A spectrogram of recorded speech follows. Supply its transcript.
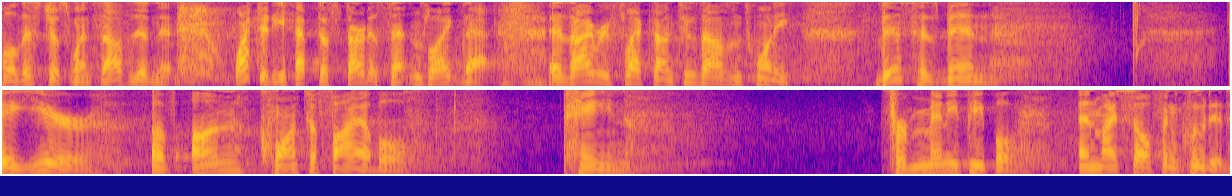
well, this just went south, didn't it? Why did he have to start a sentence like that? As I reflect on 2020, this has been a year of unquantifiable pain for many people, and myself included.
